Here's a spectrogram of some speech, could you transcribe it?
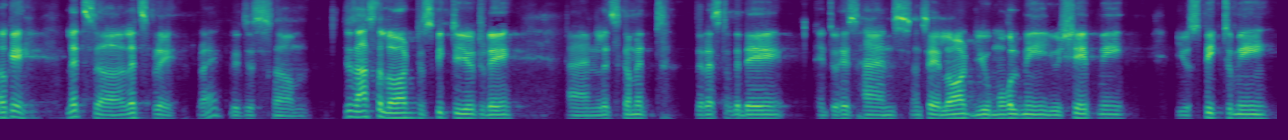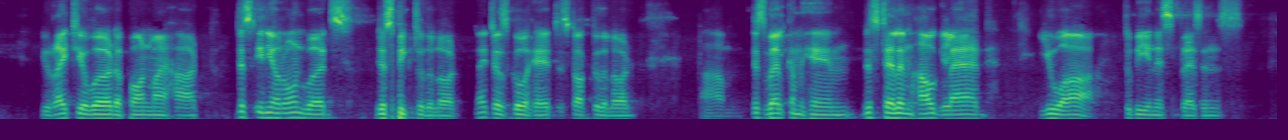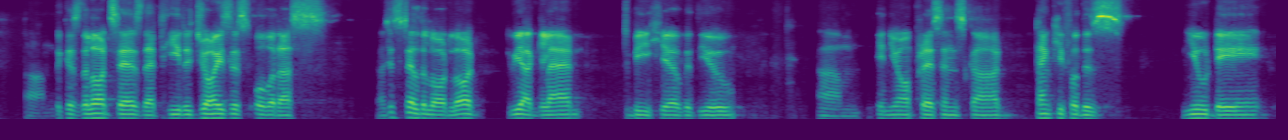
Okay, let's uh, let's pray. Right, we just um, just ask the Lord to speak to you today, and let's commit the rest of the day into His hands and say, Lord, you mold me, you shape me, you speak to me, you write your word upon my heart. Just in your own words, just speak to the Lord. Right, just go ahead, just talk to the Lord. Um, just welcome Him. Just tell Him how glad you are to be in His presence, um, because the Lord says that He rejoices over us just tell the Lord, Lord, we are glad to be here with you um, in your presence, God. Thank you for this new day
